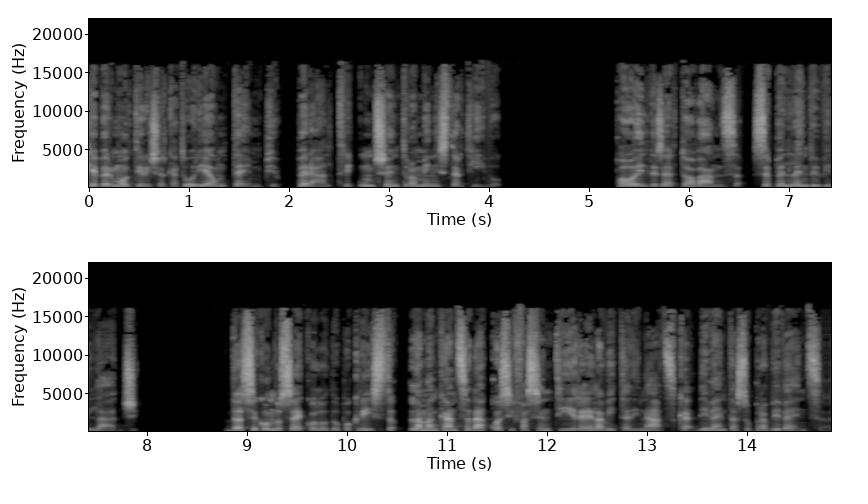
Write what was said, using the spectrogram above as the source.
che per molti ricercatori è un tempio, per altri un centro amministrativo. Poi il deserto avanza, seppellendo i villaggi. Dal secondo secolo d.C. la mancanza d'acqua si fa sentire e la vita di Nazca diventa sopravvivenza,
